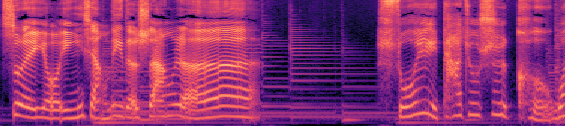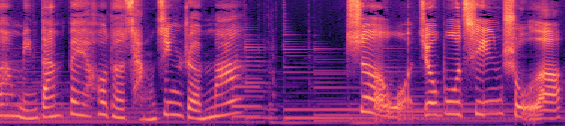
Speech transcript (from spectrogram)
最有影响力的商人。所以，他就是渴望名单背后的藏镜人吗？这我就不清楚了。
